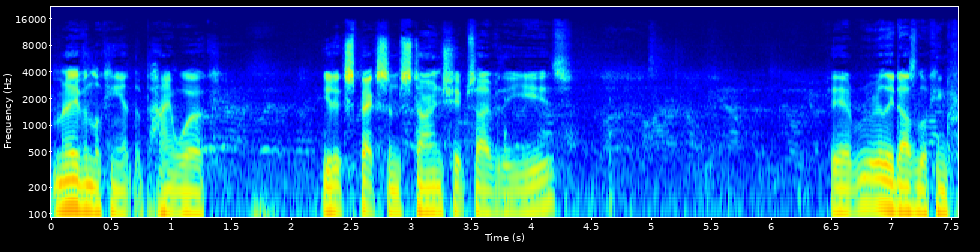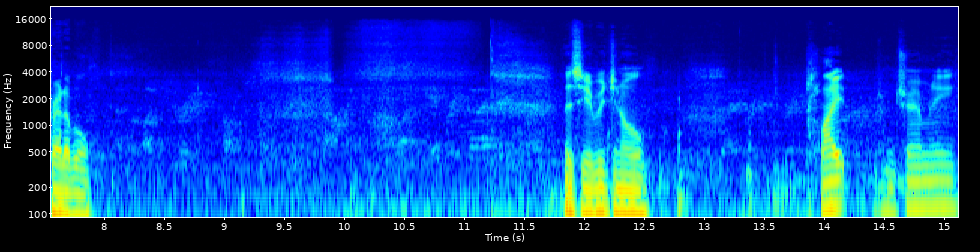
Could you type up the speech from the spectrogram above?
I mean, even looking at the paintwork, you'd expect some stone chips over the years. Yeah, it really does look incredible. There's the original plate from Germany,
